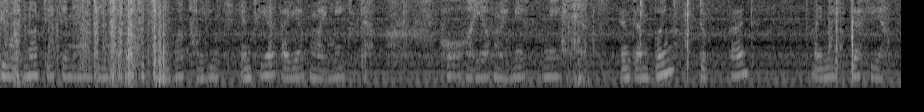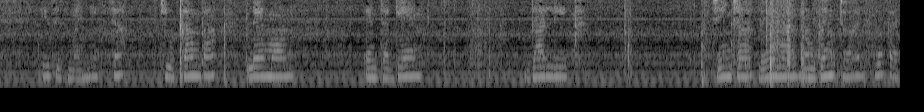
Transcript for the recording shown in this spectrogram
you have not eaten anything so that it will work for you. And here I have my mixture. Oh I have my mix mixture. And I'm going to add my mixture here. This is my mixture. Cucumber lemon and again garlic ginger lemon. I'm going to add look at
